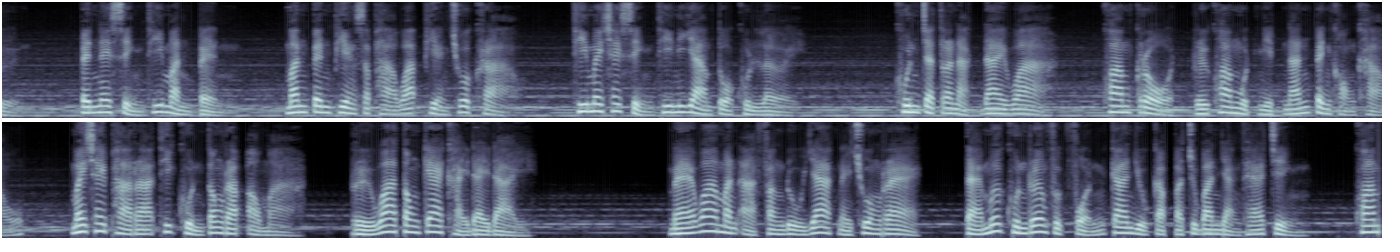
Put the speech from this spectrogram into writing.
อื่น เป็นในสิ่งที่มันเป็น มันเป็นเพียงสภาวะเพียงชั่วคราว ที่ไม่ใช่สิ่งที่นิยามตัวคุณเลย คุณจะตระหนักได้ว่า ความโกรธหรือความหงุดหงิดนั้นเป็นของเขา ไม่ใช่ภาระที่คุณต้องรับเอามา หรือว่าต้องแก้ไขใด ๆ แม้ว่ามันอาจฟังดูยากในช่วงแรก แต่เมื่อคุณเริ่มฝึกฝนการอยู่กับปัจจุบันอย่างแท้จริง ความ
